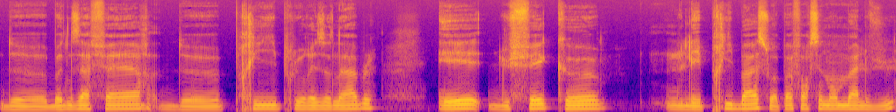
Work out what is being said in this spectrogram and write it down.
de bonnes affaires, de prix plus raisonnables et du fait que les prix bas soient pas forcément mal vus.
